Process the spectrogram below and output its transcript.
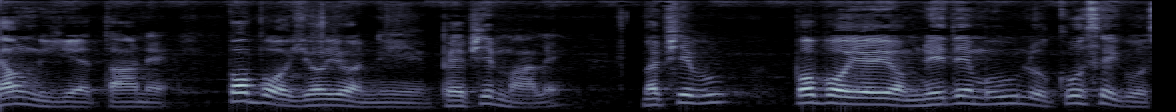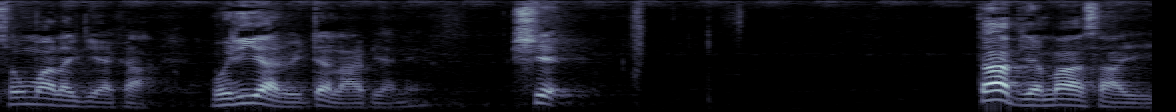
ရောက်နေတဲ့သားနဲ့ပေါ့ပေါ့ရော့ရော့နေရင်ဘယ်ဖြစ်မှာလဲမဖြစ်ဘူးပေါ့ပေါ့ရော့ရော့မနေသင့်ဘူးလို့ကိုယ်စိတ်ကိုဆုံးမလိုက်တဲ့အခါဝိရိယတွေတက်လာပြန်တယ်ရှစ်တဗျမစာယီ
